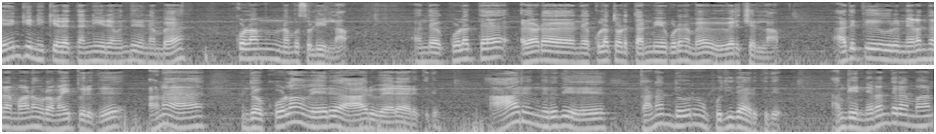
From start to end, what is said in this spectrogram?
தேங்கி நிற்கிற தண்ணீரை வந்து நம்ம குளம்னு நம்ம சொல்லிடலாம். அந்த குளத்தை அதோட அந்த குளத்தோட தன்மையை கூட நம்ம விவரிச்சிடலாம். அதுக்கு ஒரு நிரந்தரமான ஒரு அமைப்பு இருக்குது ஆனால் இந்த குளம் வேறு ஆறு வேறாக இருக்குது. ஆறுங்கிறது கணந்தோறும் புதிதாக இருக்குது. அங்கே நிரந்தரமான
